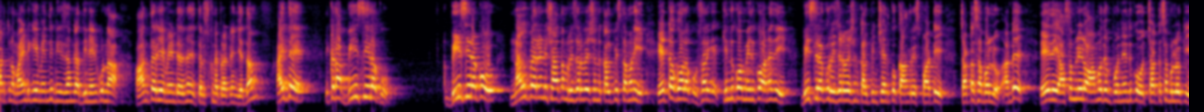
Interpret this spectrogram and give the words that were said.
ఆడుతున్న మైండ్ గేమ్ ఏంది? నిజంగా దీని వెనుకున్న ఆంతర్యం ఏంటి అనేది తెలుసుకునే ప్రయత్నం చేద్దాం. అయితే ఇక్కడ బీసీలకు బీసీలకు నలభై రెండు శాతం రిజర్వేషన్ కల్పిస్తామని ఎట్టగోలకు సరిగ్గా కిందకో మీదకో అనేది బీసీలకు రిజర్వేషన్ కల్పించేందుకు కాంగ్రెస్ పార్టీ చట్టసభల్లో అంటే ఏది అసెంబ్లీలో ఆమోదం పొందేందుకు చట్టసభలోకి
